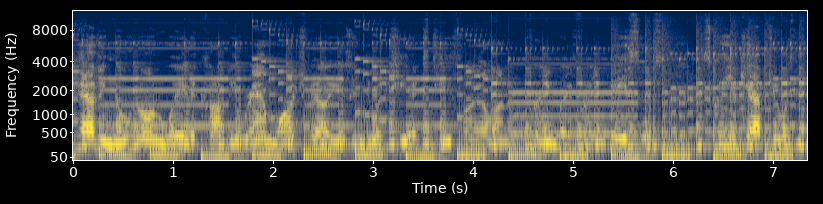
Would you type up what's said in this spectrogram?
having no known way to copy RAM watch values into a TXT file on a frame-by-frame -frame basis, screen capture was the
